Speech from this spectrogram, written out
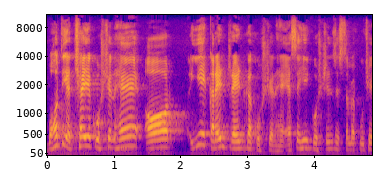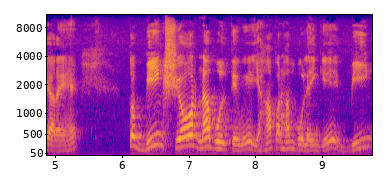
बहुत ही अच्छा ये क्वेश्चन है और ये करेंट ट्रेंड का क्वेश्चन है। ऐसे ही क्वेश्चन इस समय पूछे जा रहे हैं। तो बीइंग श्योर ना बोलते हुए यहाँ पर हम बोलेंगे being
